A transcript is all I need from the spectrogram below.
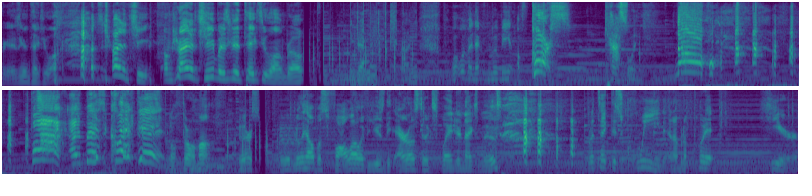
okay, is gonna take too long. I was trying to cheat. I'm trying to cheat, but it's gonna take too long, bro. What would my next move be? Of course, castling. No! Fuck! I misclicked it. It'll throw him off. It would really help us follow if you use the arrows to explain your next moves. I'm gonna take this queen and I'm gonna put it here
